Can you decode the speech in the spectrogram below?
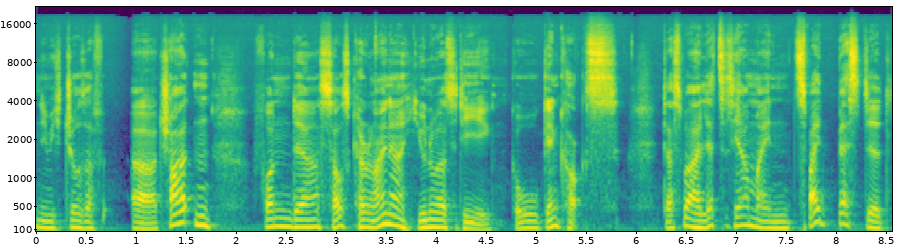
nämlich Joseph äh, Charlton von der South Carolina University. Go Gamecocks. Das war letztes Jahr mein zweitbestet,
